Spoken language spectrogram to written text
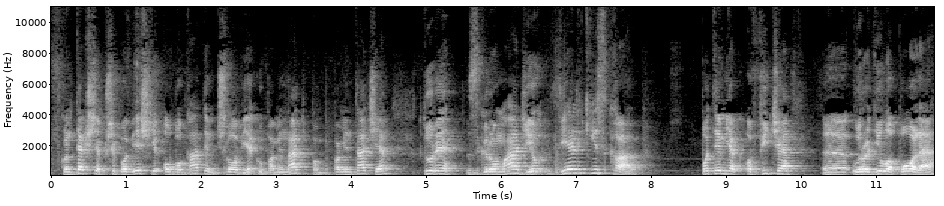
w kontekście przypowieści o bogatym człowieku, pamiętacie, który zgromadził wielki skarb. Po tym, jak oficie e, urodziło pole,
